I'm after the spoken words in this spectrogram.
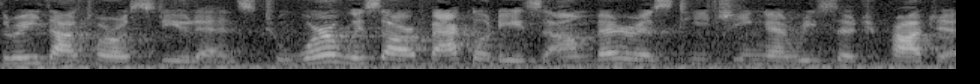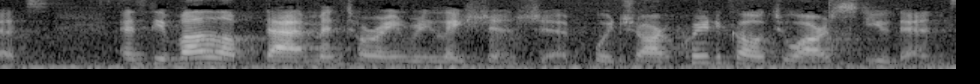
three doctoral students to work with our faculties on various teaching and research projects and develop that mentoring relationship, which are critical to our students.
